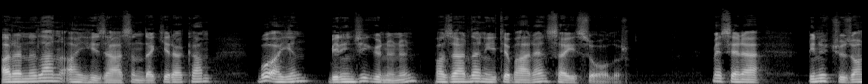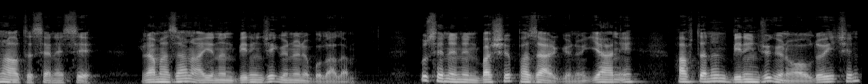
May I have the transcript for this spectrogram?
aranılan ay hizasındaki rakam bu ayın birinci gününün pazardan itibaren sayısı olur. Mesela 1316 senesi Ramazan ayının birinci gününü bulalım. Bu senenin başı pazar günü yani haftanın birinci günü olduğu için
